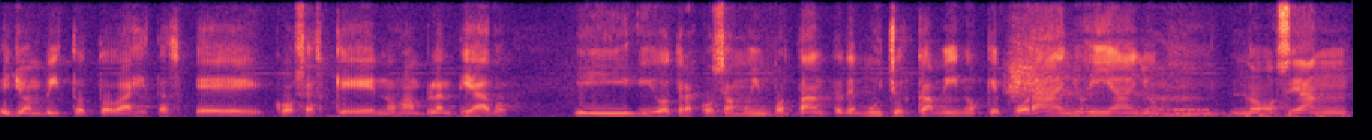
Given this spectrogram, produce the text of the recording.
Ellos han visto todas estas eh, cosas que nos han planteado y, otra cosa muy importante de muchos caminos que por años y años no se han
